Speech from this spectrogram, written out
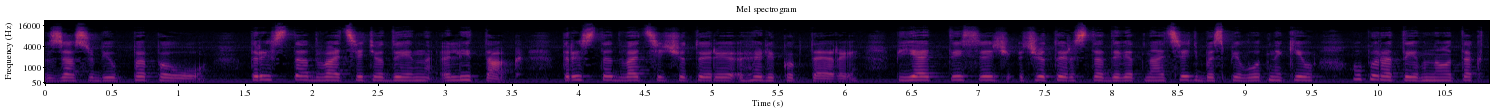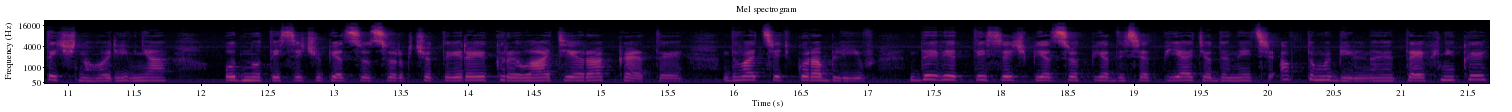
засобів ППО, 321 літак, 324 гелікоптери, 5419 безпілотників оперативно-тактичного рівня, 1544 крилаті ракети, 20 кораблів, 9555 одиниць автомобільної техніки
